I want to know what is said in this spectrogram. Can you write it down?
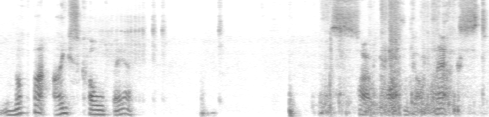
not that ice cold beer. So, what have we got next?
